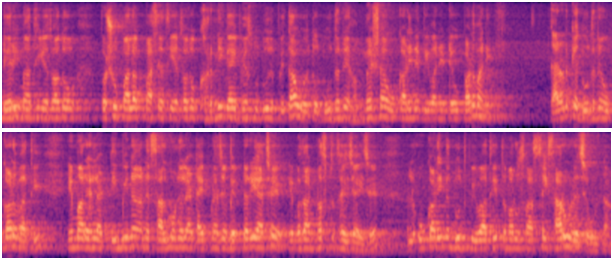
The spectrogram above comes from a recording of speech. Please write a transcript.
ડેરીમાંથી અથવા તો પશુપાલક પાસેથી અથવા તો ઘરની ગાય ભેંસનું દૂધ પીતા હોય તો દૂધને હંમેશા ઉકાળીને પીવાની ટેવ પાડવાની. કારણ કે દૂધને ઉકાળવાથી એમાં રહેલા ટીબીના અને સાલ્મોનેલા ટાઈપના જે બેક્ટેરિયા છે એ બધા નષ્ટ થઈ જાય છે. એટલે ઉકાળીને દૂધ પીવાથી તમારું સ્વાસ્થ્ય સારું રહે છે ઉલટા.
